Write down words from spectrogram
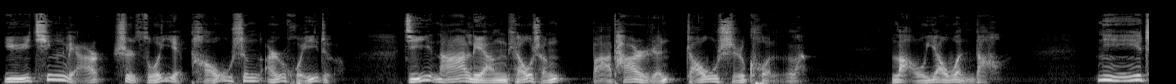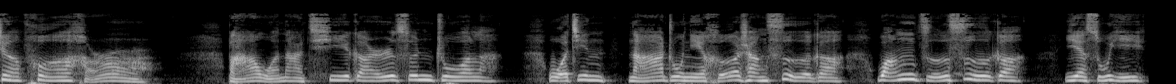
与青脸儿是昨夜逃生而回者，即拿两条绳把他二人着实捆了。老妖问道。你这破猴，把我那七个儿孙捉了，我今拿住你和尚四个，王子四个，也足以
